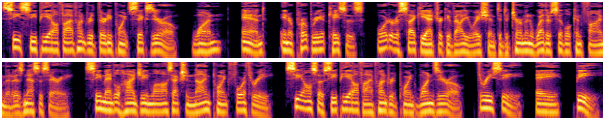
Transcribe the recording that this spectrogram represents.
CCPL 530.60, 1, and, in appropriate cases, order a psychiatric evaluation to determine whether civil confinement is necessary. See Mental Hygiene Law Section 9.43, see also CPL 500.10, 3c, a, b.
